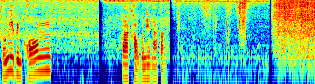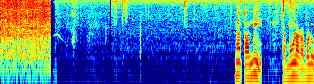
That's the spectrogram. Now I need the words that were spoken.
ตรงนี้เป็นของ ปลาเข่าประเทศน้าตังณตอนนี้เจะมุ้งแล้วกับบลุ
